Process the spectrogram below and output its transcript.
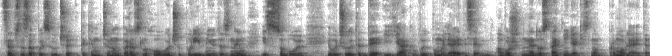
це все записуючи, таким чином переслуховуючи, порівнюєте з ним і з собою. І ви чуєте, де і як ви помиляєтеся або ж недостатньо якісно промовляєте.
